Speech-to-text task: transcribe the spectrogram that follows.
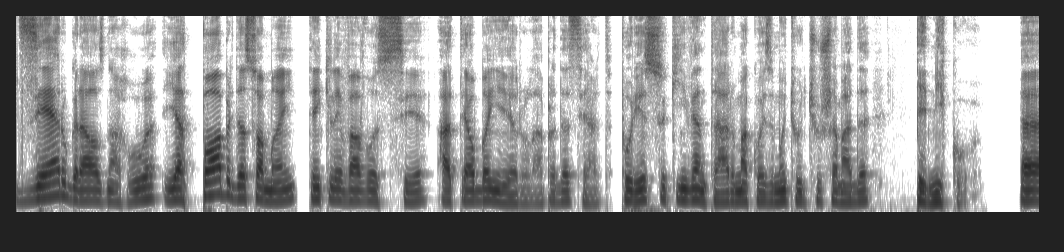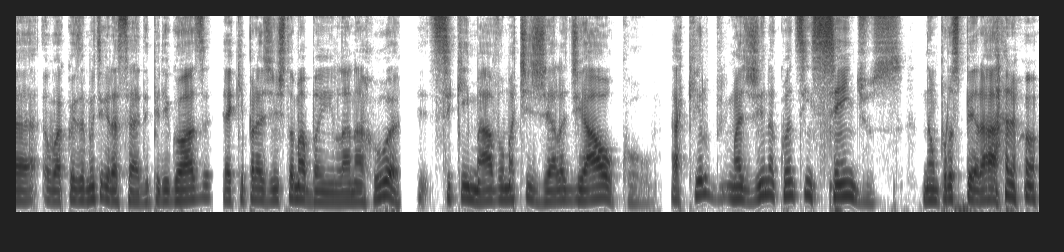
zero graus na rua e a pobre da sua mãe tem que levar você até o banheiro lá para dar certo. Por isso que inventaram uma coisa muito útil chamada penico. Uh, uma coisa muito engraçada e perigosa é que para a gente tomar banho lá na rua se queimava uma tigela de álcool. Aquilo, imagina quantos incêndios não prosperaram.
